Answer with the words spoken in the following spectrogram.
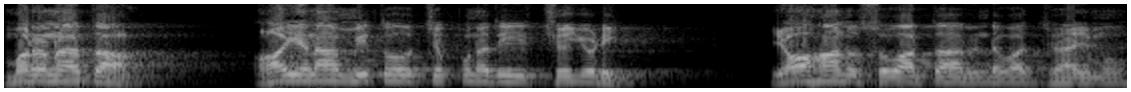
మరణాత ఆయన మీతో చెప్పునది చేయుడి. యోహాను సువార్త రెండవ అధ్యాయము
